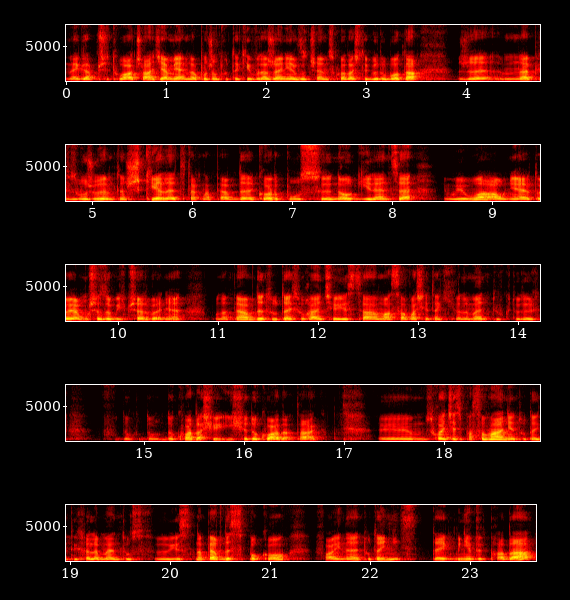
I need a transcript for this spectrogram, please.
mega przytłaczać. Ja miałem na początku takie wrażenie, jak zacząłem składać tego robota, że najpierw złożyłem ten szkielet, tak naprawdę korpus, nogi, ręce i mówię, wow, nie, to ja muszę zrobić przerwę, nie? Bo naprawdę tutaj, słuchajcie, jest cała masa właśnie takich elementów, których do, do, dokłada się i się dokłada, tak? Słuchajcie, spasowanie tutaj tych elementów jest naprawdę spoko, fajne. Tutaj nic tak jakby nie wypada.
